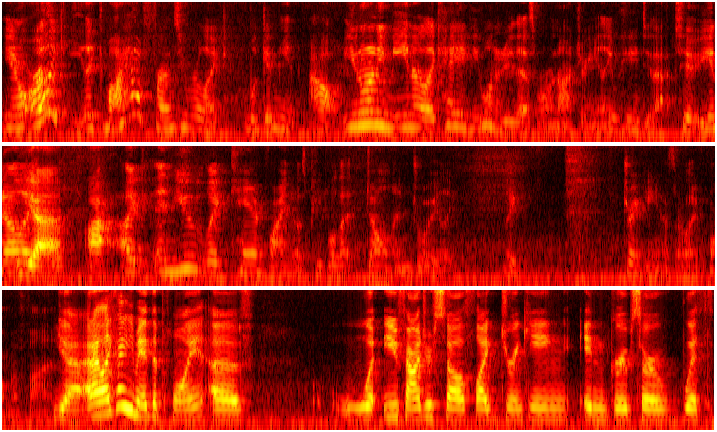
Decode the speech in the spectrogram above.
You know, or, like, like, I have friends who are, like, will give me an out. You know what I mean? Or, like, hey, if you want to do this we're not drinking, like, we can do that too. You know? Like, yeah, I, like, and you, like, can find those people that don't enjoy, like, like, drinking as their, like, form of fun. yeah, and I like how you made the point of what you found yourself like drinking in groups or with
